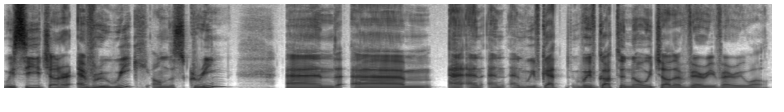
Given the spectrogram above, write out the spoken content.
We see each other every week on the screen, and um, and and and we've got we've got to know each other very very well.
